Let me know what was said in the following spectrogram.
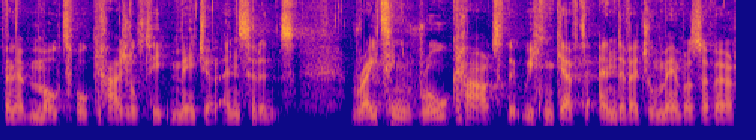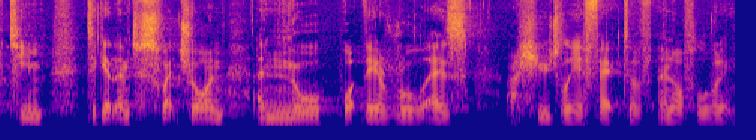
than at multiple casualty major incidents. Writing role cards that we can give to individual members of our team to get them to switch on and know what their role is are hugely effective in offloading.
